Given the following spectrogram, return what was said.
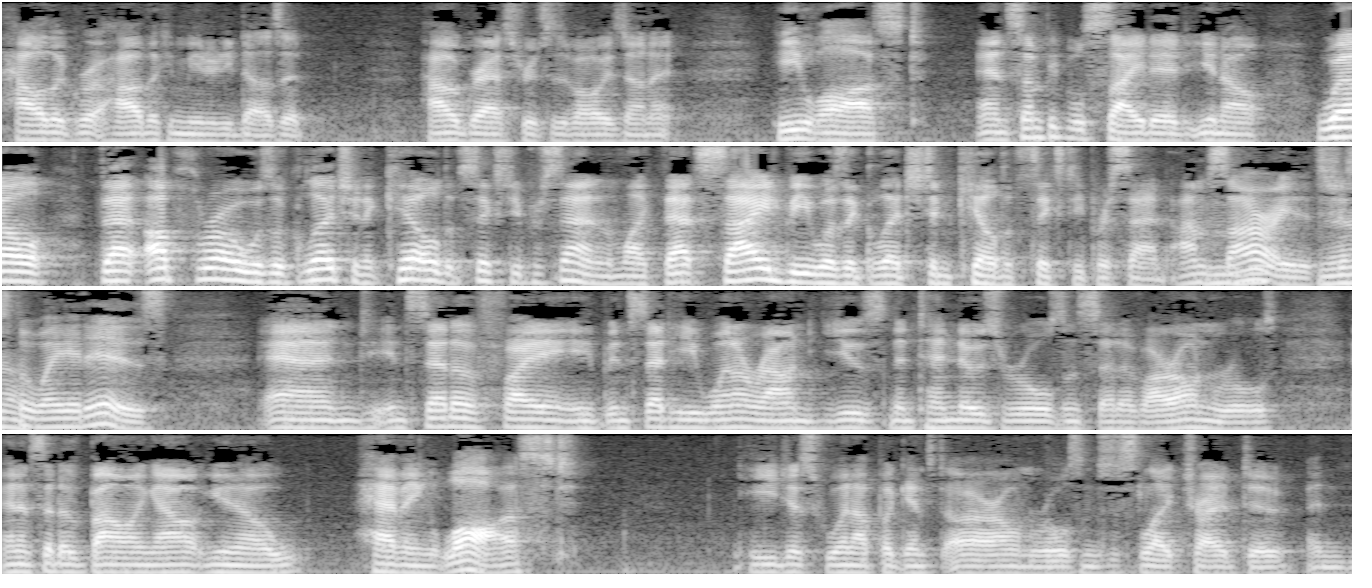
how the how the community does it, how grassroots has always done it. He lost, and some people cited, you know, well, that up throw was a glitch and it killed at sixty percent. And I'm like, that side B was a glitch and killed at sixty percent. I'm sorry, it's just the way it is. And instead of fighting, instead he went around used Nintendo's rules instead of our own rules, and instead of bowing out, you know, having lost, he just went up against our own rules and just like tried to and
